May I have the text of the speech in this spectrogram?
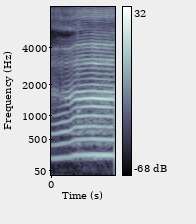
Amazing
